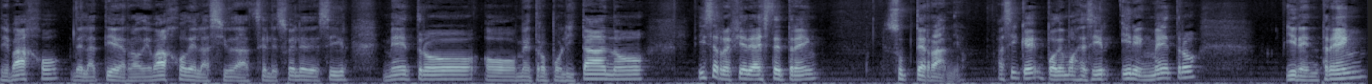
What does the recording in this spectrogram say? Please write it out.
debajo de la tierra o debajo de la ciudad. Se le suele decir metro o metropolitano y se refiere a este tren subterráneo. Así que podemos decir ir en metro, ir en tren,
